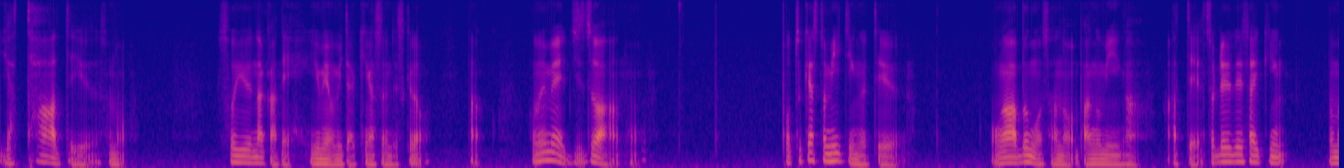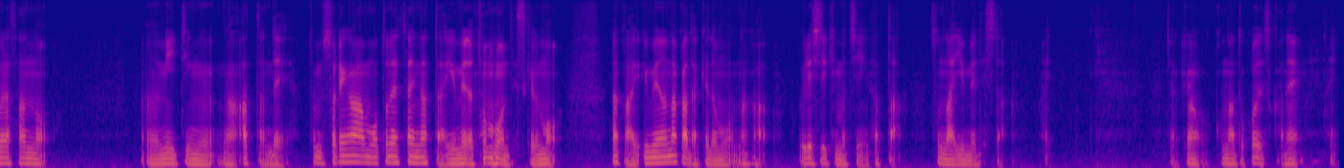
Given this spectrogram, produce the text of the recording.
やったっていうそのそういうなんかね夢を見た気がするんですけど、まあこの夢実はあのポッドキャストミーティングっていう小川文吾さんの番組があってそれで最近野村さんのミーティングがあったんで多分それが元ネタになった夢だと思うんですけどもなんか夢の中だけどもなんか嬉しい気持ちになったそんな夢でした、はい、じゃあ今日はこんなところですかね、はい、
